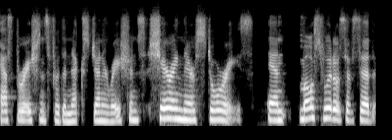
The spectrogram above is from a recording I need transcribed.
aspirations for the next generations, sharing their stories. And most widows have said,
